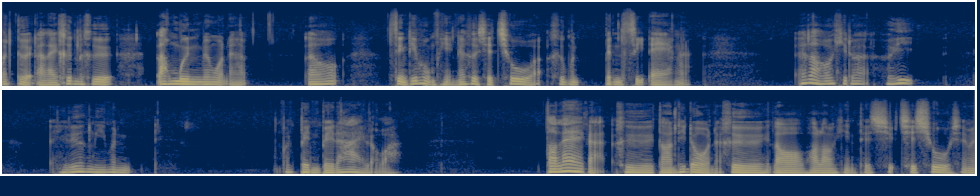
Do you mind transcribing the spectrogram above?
มันเกิดอะไรขึ้นคือ เรามึนไปหมดนะครับ แล้วสิ่งที่ผมเห็นก็คือเชชู่อะคือมันเป็นสีแดงอะ แล้วเราก็คิดว่า เฮ้ยเรื่องนี้มัน มันเป็นไปได้หรอวะ ตอนแรกอะ่ะ คือตอนที่โดนอะ่ะ คือเราพอเราเห็นเชชู่ใช่ไหม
